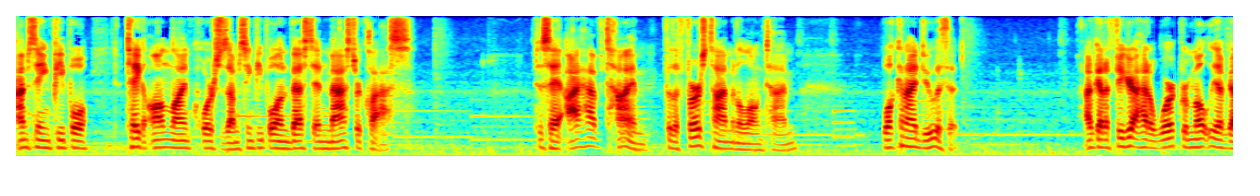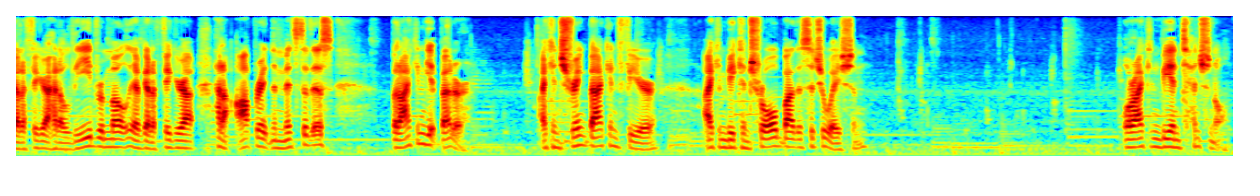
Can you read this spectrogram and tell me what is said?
I'm seeing people take online courses, I'm seeing people invest in masterclass to say, I have time for the first time in a long time. What can I do with it? I've got to figure out how to work remotely. I've got to figure out how to lead remotely. I've got to figure out how to operate in the midst of this. But I can get better. I can shrink back in fear. I can be controlled by the situation. Or I can be intentional.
